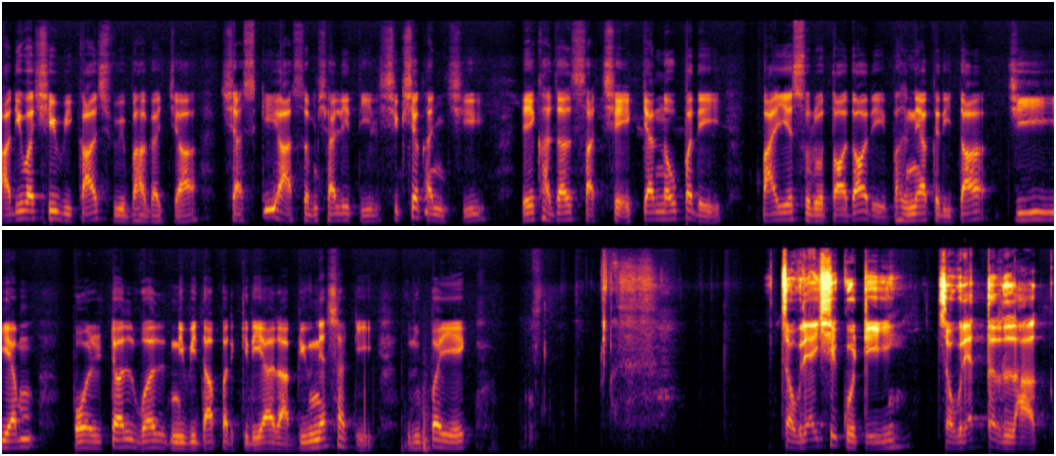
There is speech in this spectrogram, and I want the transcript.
आदिवासी विकास विभागाच्या शासकीय आसमशालेतील शिक्षकांची एक हजार सातशे एक्क्याण्णव पदे बाह्य स्रोताद्वारे भरण्याकरिता जी एम पोर्टलवर निविदा प्रक्रिया राबविण्यासाठी रुपये चौऱ्याऐंशी कोटी चौऱ्याहत्तर लाख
